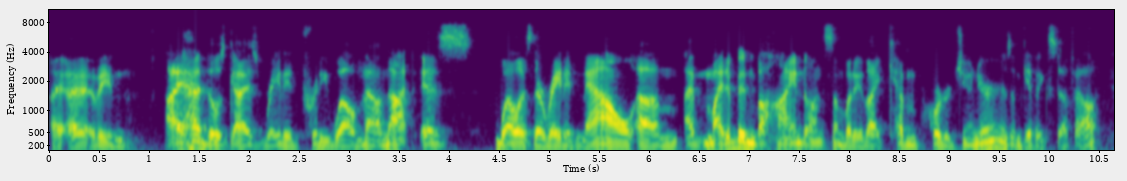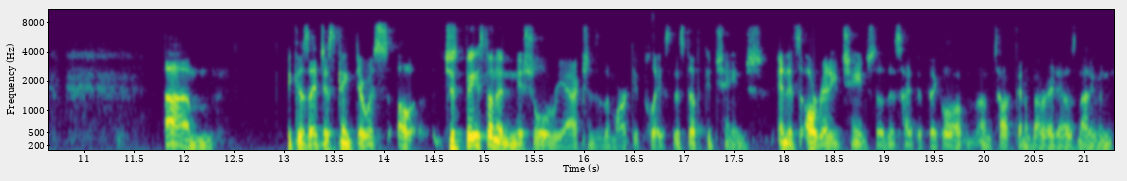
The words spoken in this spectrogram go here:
I, I, mean, I had those guys rated pretty well. Now, not as well as they're rated now. Um, I might have been behind on somebody like Kevin Porter Jr. as I'm giving stuff out. Um, because I just think there was a, just based on initial reactions of the marketplace, this stuff could change, and it's already changed. So this hypothetical I'm, I'm talking about right now is not even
